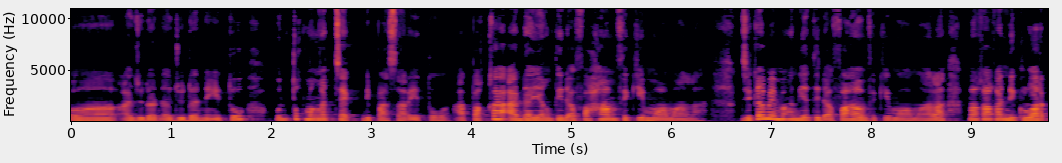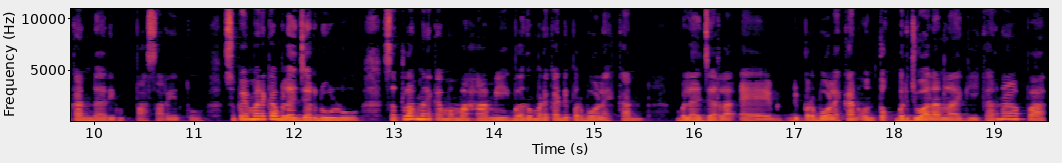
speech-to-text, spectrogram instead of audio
uh, ajudan-ajudannya itu untuk mengecek di pasar itu apakah ada yang tidak faham fikih muamalah. Jika memang dia tidak faham fikih muamalah, maka akan dikeluarkan dari pasar itu supaya mereka belajar dulu. Setelah mereka memahami, baru mereka diperbolehkan belajar eh diperbolehkan untuk berjualan lagi. Karena apa?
